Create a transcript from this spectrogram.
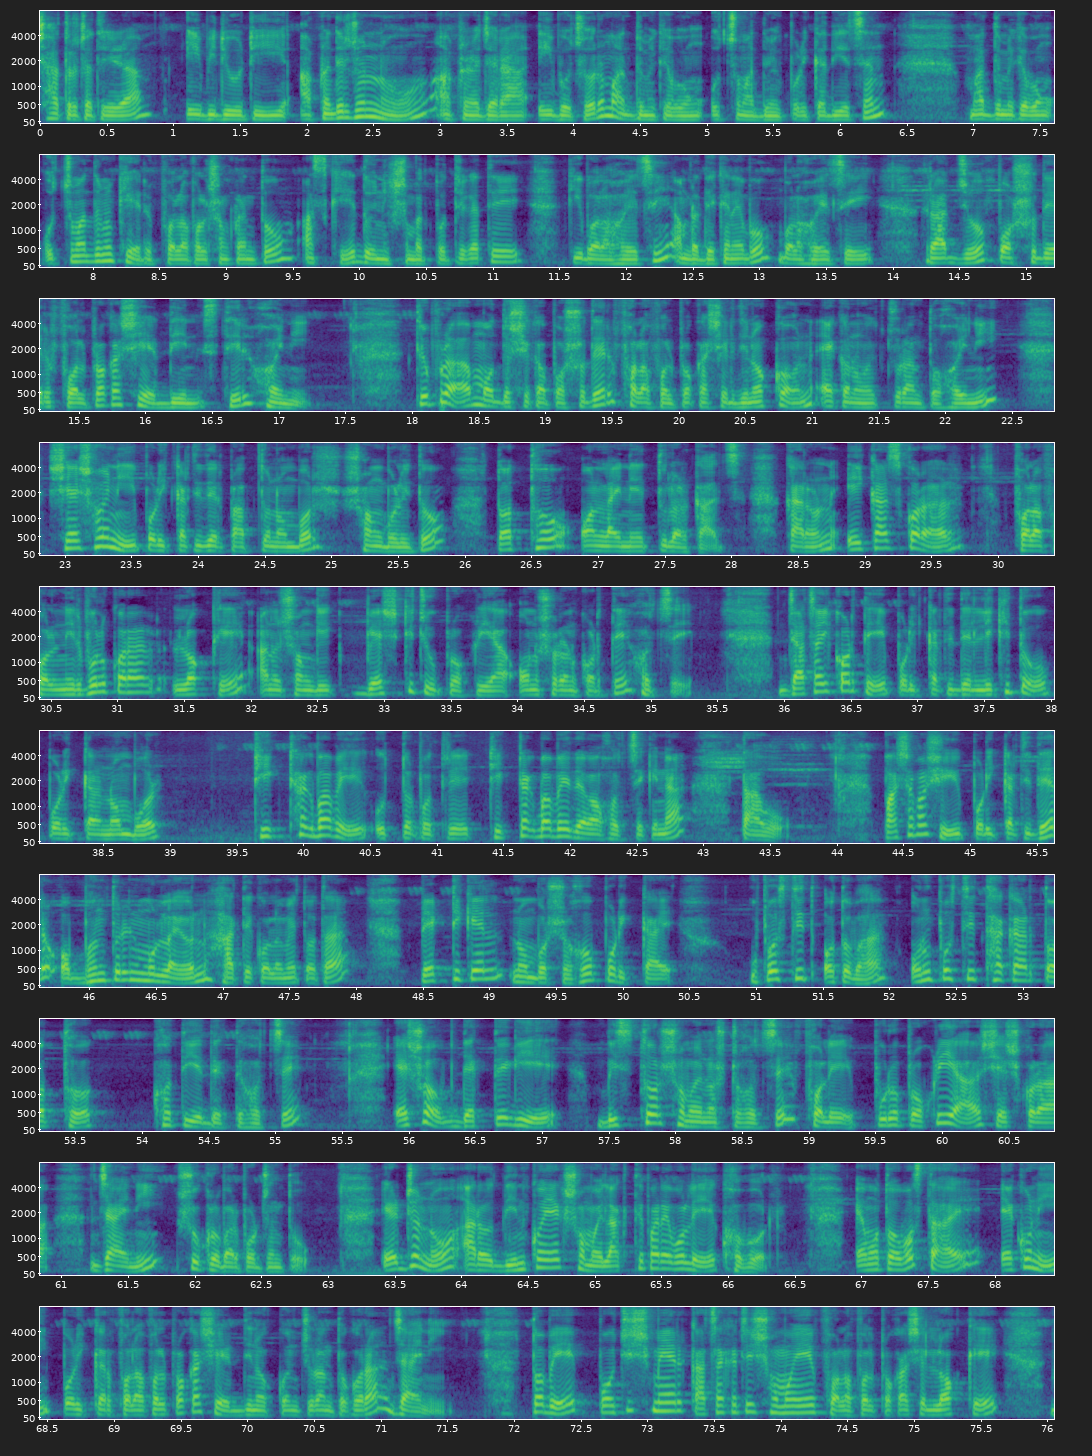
ছাত্রছাত্রীরা, এই ভিডিওটি আপনাদের জন্য। আপনারা যারা এই বছর মাধ্যমিক এবং উচ্চ মাধ্যমিক পরীক্ষা দিয়েছেন, মাধ্যমিক এবং উচ্চ মাধ্যমিকের ফলাফল সংক্রান্ত আজকে দৈনিক সংবাদ পত্রিকাতে কি বলা হয়েছে, আমরা দেখে নেব। বলা হয়েছে, রাজ্য পর্ষদের ফল প্রকাশের দিন স্থির হয়নি। ত্রিপুরা মধ্যশিক্ষা পর্ষদের ফলাফল প্রকাশের দিনক্ষণ এখনও চূড়ান্ত হয়নি। শেষ হয়নি পরীক্ষার্থীদের প্রাপ্ত নম্বর, সংবলিত তথ্য অনলাইনে তোলার কাজ। কারণ এই কাজ করার, ফলাফল নির্ভুল করার লক্ষ্যে আনুষঙ্গিক বেশ কিছু প্রক্রিয়া অনুসরণ করতে হচ্ছে। যাচাই করতে পরীক্ষার্থীদের লিখিত পরীক্ষার নম্বর ঠিকঠাকভাবে, উত্তরপত্রে ঠিকঠাকভাবে দেওয়া হচ্ছে কিনা, তাও পাশাপাশি পরীক্ষার্থীদের অভ্যন্তরীণ মূল্যায়ন হাতে কলমে তথা প্র্যাকটিক্যাল নম্বরসহ পরীক্ষায় উপস্থিত অথবা অনুপস্থিত থাকার তথ্য খতিয়ে দেখতে হচ্ছে। এসব দেখতে গিয়ে বিস্তর সময় নষ্ট হচ্ছে, ফলে পুরো প্রক্রিয়া শেষ করা যায়নি শুক্রবার পর্যন্ত। এর জন্য আরও দিন কয়েক সময় লাগতে পারে বলে খবর। এমত অবস্থায় এখনই পরীক্ষার ফলাফল প্রকাশের দিনক্ষণ চূড়ান্ত করা যায়নি। তবে পঁচিশ মেয়ের কাছাকাছি সময়ে ফলাফল প্রকাশের লক্ষ্যে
